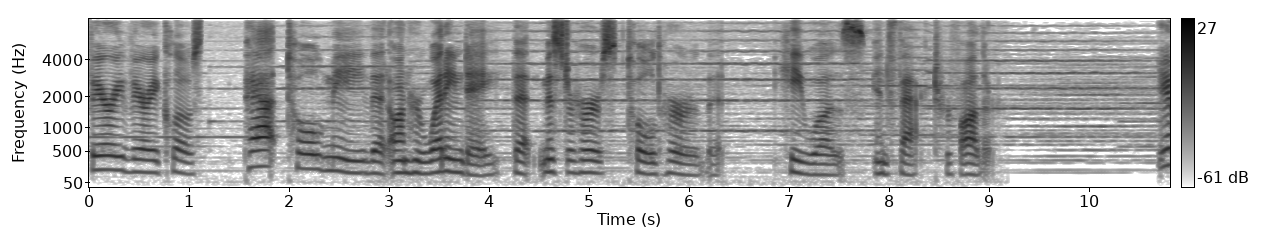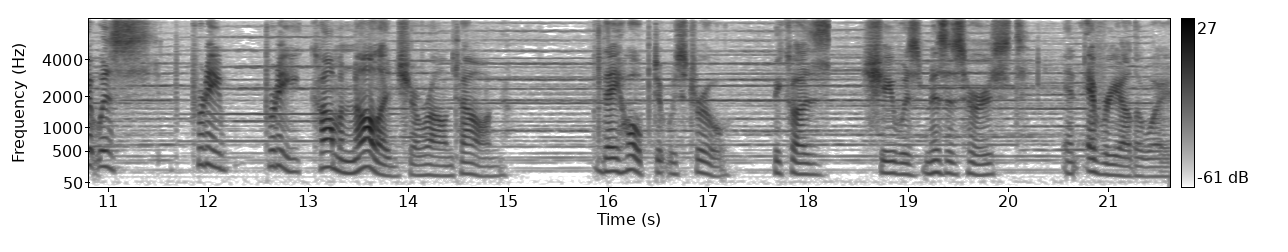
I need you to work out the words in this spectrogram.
very, very close. Pat told me that on her wedding day that Mr. Hearst told her that he was, in fact, her father. It was pretty, pretty common knowledge around town. They hoped it was true because she was Mrs. Hearst in every other way.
